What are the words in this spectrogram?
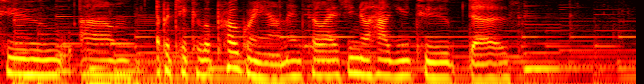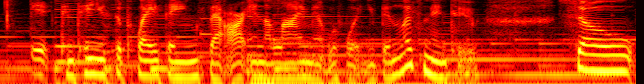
to um, particular program. And so, as you know, how YouTube does, it continues to play things that are in alignment with what you've been listening to. So,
